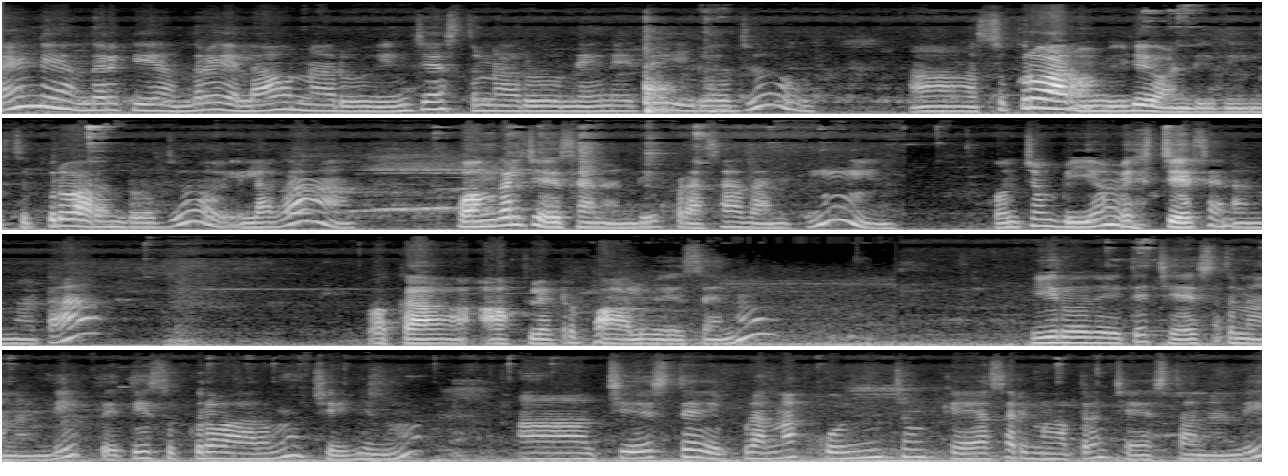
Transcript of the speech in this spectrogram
హాయ్ అండి అందరికీ. అందరూ ఎలా ఉన్నారు? ఏం చేస్తున్నారు? నేనైతే ఈరోజు శుక్రవారం వీడియో అండి ఇది. శుక్రవారం రోజు ఇలాగా పొంగల్ చేశానండి ప్రసాదానికి. కొంచెం బియ్యం వేసి చేశాను అనమాట ఒక హాఫ్ లీటర్ పాలు వేశాను. ఈరోజు అయితే చేస్తున్నానండి. ప్రతి శుక్రవారం చేయను. చేస్తే ఎప్పుడన్నా కొంచెం కేసరి మాత్రం చేస్తానండి.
